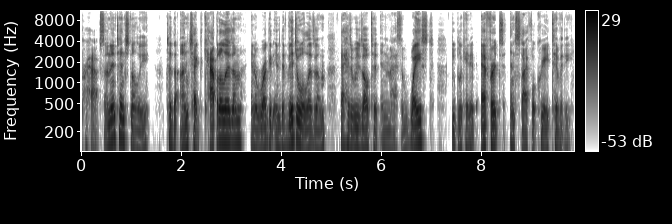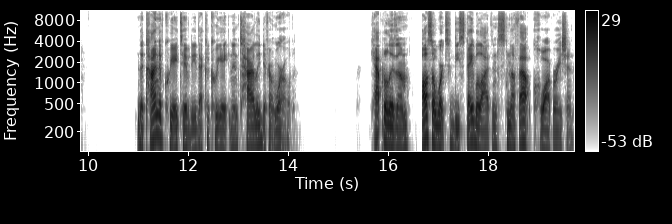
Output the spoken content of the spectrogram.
perhaps unintentionally, to the unchecked capitalism and rugged individualism that has resulted in massive waste, duplicated efforts, and stifled creativity. The kind of creativity that could create an entirely different world. Capitalism also works to destabilize and snuff out cooperation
